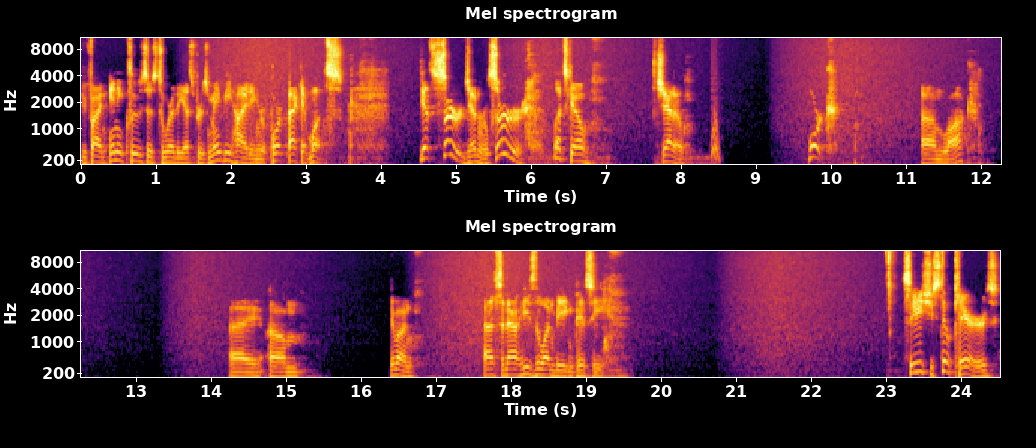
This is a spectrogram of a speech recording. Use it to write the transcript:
you find any clues as to where the Espers may be hiding, report back at once. Yes, sir, General, sir! Let's go. Shadow. Bork! Um, Locke? I, um... Come on. Uh, so now he's the one being pissy. See, she still cares.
